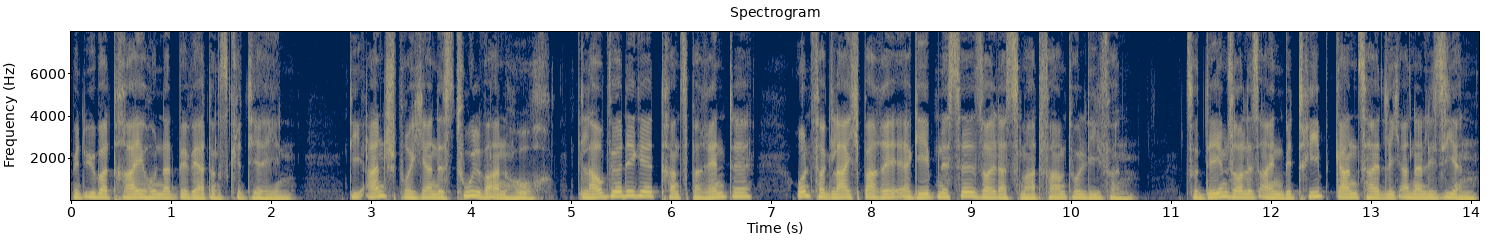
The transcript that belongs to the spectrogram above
mit über 300 Bewertungskriterien. Die Ansprüche an das Tool waren hoch. Glaubwürdige, transparente und vergleichbare Ergebnisse soll das Smart Farm Tool liefern. Zudem soll es einen Betrieb ganzheitlich analysieren.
